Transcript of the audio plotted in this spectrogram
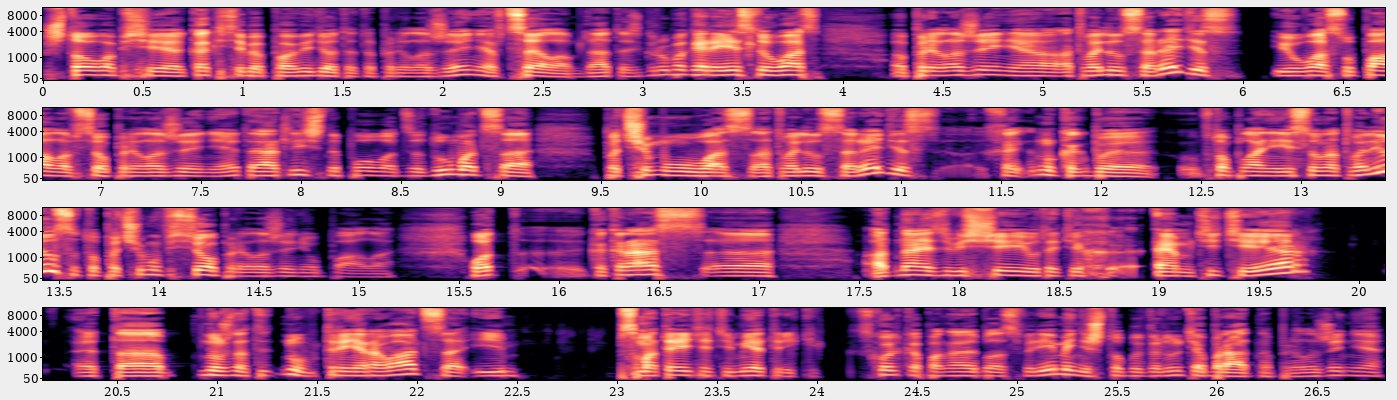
что вообще, как себя поведет это приложение в целом, да, то есть, грубо говоря, если у вас э, приложение отвалился Redis, и у вас упало все приложение, это отличный повод задуматься, почему у вас отвалился Redis, ну, как бы, в том плане, если он отвалился, то почему все приложение упало. Вот э, как раз э, одна из вещей вот этих MTTR, это нужно, ну, тренироваться и смотреть эти метрики, сколько понадобилось времени, чтобы вернуть обратно приложение.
